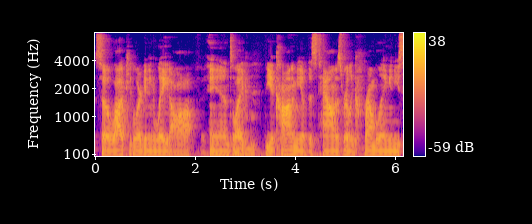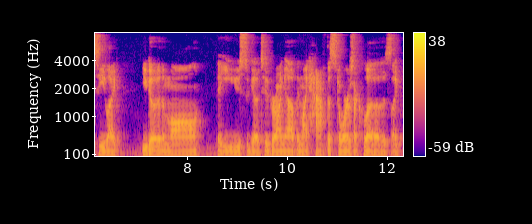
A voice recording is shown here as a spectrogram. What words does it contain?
so a lot of people are getting laid off and like Mhm. the economy of this town is really crumbling and you see like you go to the mall that you used to go to growing up and like half the stores are closed like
